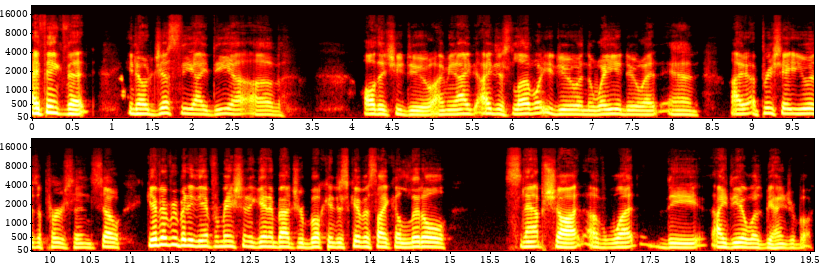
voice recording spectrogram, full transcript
I think that you know, just the idea of all that you do. I mean, I, I just love what you do and the way you do it. And I appreciate you as a person. So give everybody the information again about your book and just give us like a little snapshot of what the idea was behind your book.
